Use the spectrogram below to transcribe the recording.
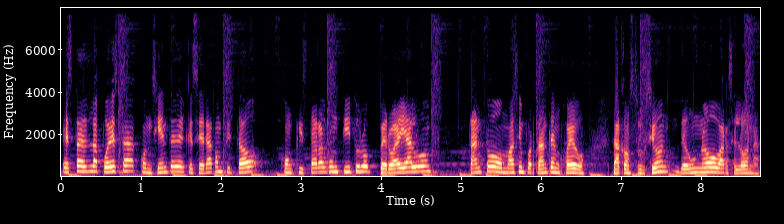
Esta es la apuesta, consciente de que será complicado conquistar algún título, pero hay algo tanto más importante en juego, la construcción de un nuevo Barcelona.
